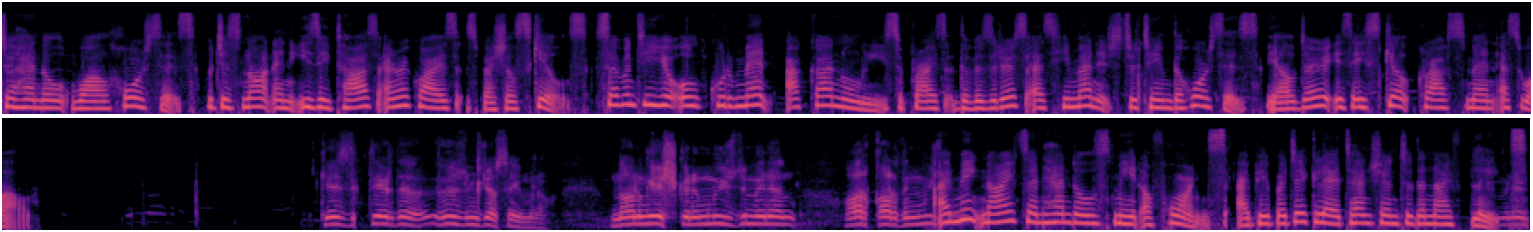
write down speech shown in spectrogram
to handle wild horses, which is not an easy task and requires special skills. 70 year old Kurmet Akanuli surprised the visitors as he managed to tame the horses. The elder is a skilled craftsman as well. кездіктерді өзім жасаймын мынау мынаның ешкінің мүйізіменен арқардың I make knives and handles made of horns. I pay particular attention to the knife blades.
